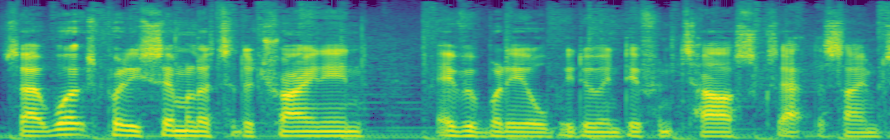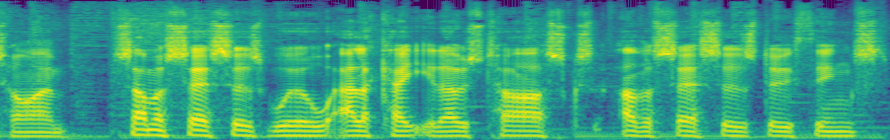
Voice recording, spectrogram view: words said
So it works pretty similar to the training. Everybody will be doing different tasks at the same time. Some assessors will allocate you those tasks, other assessors do things,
